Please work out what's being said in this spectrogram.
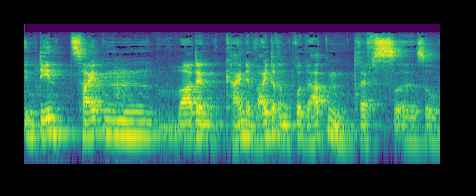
in den Zeiten war denn keine weiteren privaten Treffs äh, so.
